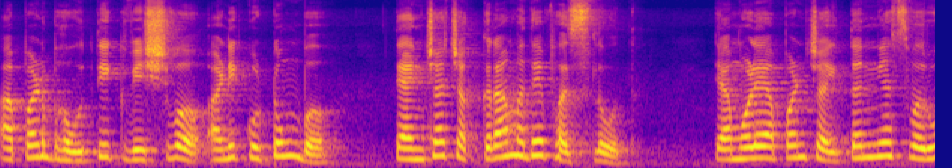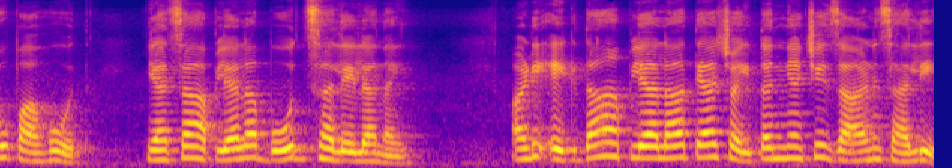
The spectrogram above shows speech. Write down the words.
आपण भौतिक विश्व आणि कुटुंब त्यांच्या चक्रामध्ये फसलोत. त्यामुळे आपण चैतन्य स्वरूप आहोत याचा आपल्याला बोध झालेला नाही. आणि एकदा आपल्याला त्या चैतन्याची जाण झाली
